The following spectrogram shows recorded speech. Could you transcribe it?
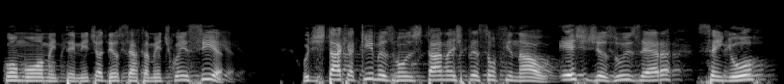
como um homem temente a Deus, certamente conhecia. O destaque aqui, meus irmãos, está na expressão final. Este Jesus era Senhor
